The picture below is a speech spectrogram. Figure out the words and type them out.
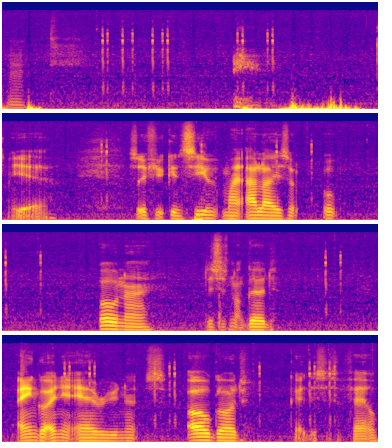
Hmm. yeah. So if you can see my allies are oh Oh no. This is not good. I ain't got any air units. Oh god. Okay, this is a fail.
